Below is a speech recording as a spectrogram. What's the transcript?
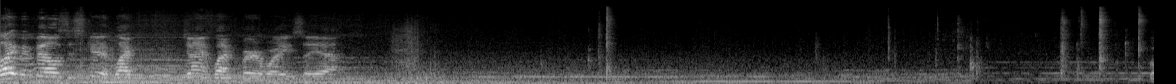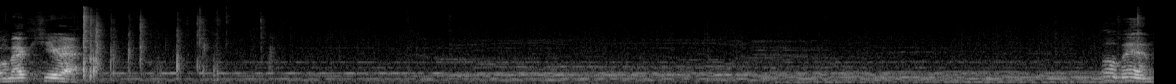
Lightning bells just scared a black, giant black bird away. So yeah. Going back to Kyrat. Oh man.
